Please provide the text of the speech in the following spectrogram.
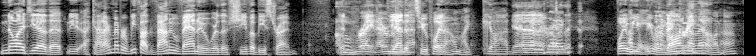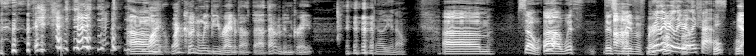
no idea that. uh, God, I remember we thought Vanu Vanu were the Shiva Beast tribe. Oh right, I remember The end that. of 2.0. point. Oh my God. Yeah, I Amazing. Boy, we, we were wrong Great, on that though. one, huh? um, why why couldn't we be right about that? That would have been great. Well, you know. Um, so uh, with this Uh-huh. wave of merch, really, Oh, really, oh, really fast. oh, oh. Yeah.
